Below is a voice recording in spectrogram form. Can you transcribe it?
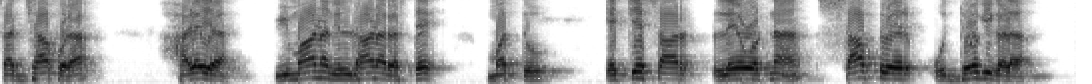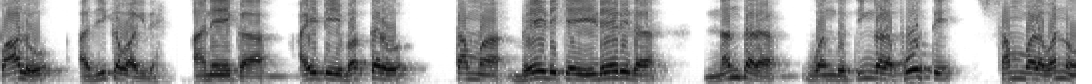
ಸರ್ಜಾಪುರ, ಹಳೆಯ ವಿಮಾನ ನಿಲ್ದಾಣ ರಸ್ತೆ ಮತ್ತು ಎಚ್ ಎಸ್ ಆರ್ ಲೇಔಟ್ನ ಸಾಫ್ಟ್ವೇರ್ ಉದ್ಯೋಗಿಗಳ ಪಾಲು ಅಧಿಕವಾಗಿದೆ. ಅನೇಕ ಐಟಿ ಭಕ್ತರು ತಮ್ಮ ಬೇಡಿಕೆ ಈಡೇರಿದ ನಂತರ ಒಂದು ತಿಂಗಳ ಪೂರ್ತಿ ಸಂಬಳವನ್ನು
